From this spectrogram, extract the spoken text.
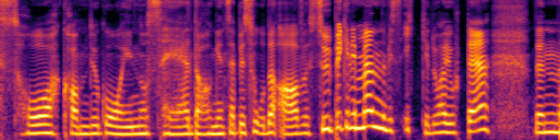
så kan du gå inn og se dagens episode av Superkrimmen, hvis ikke du har gjort det. Den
